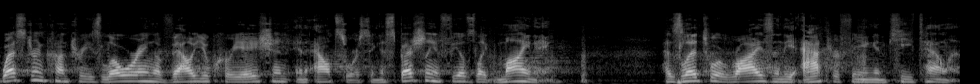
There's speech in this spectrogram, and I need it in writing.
Western countries' lowering of value creation and outsourcing, especially in fields like mining, has led to a rise in the atrophying in key talent.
